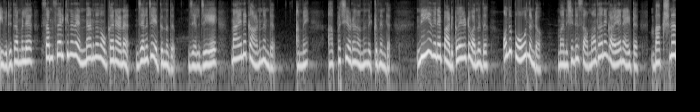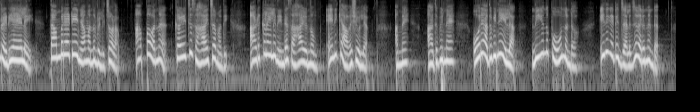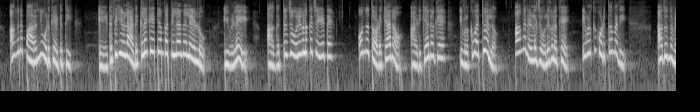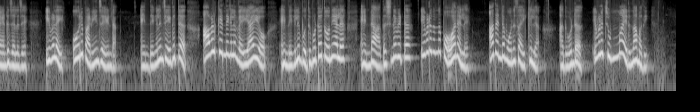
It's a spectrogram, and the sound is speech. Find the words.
ഇവർ തമ്മിൽ സംസാരിക്കുന്നത് എന്താണെന്ന് നോക്കാനാണ് ജലജ എത്തുന്നത്. ജലജയെ നായനെ കാണുന്നുണ്ട്. അമ്മേ അപ്പച്ചി അവിടെ വന്ന് നിൽക്കുന്നുണ്ട്. നീ എന്തിനെ അടുക്കളയിലോട്ട് വന്നത്? ഒന്ന് പോകുന്നുണ്ടോ മനുഷ്യന്റെ സമാധാനം കളയാനായിട്ട്. ഭക്ഷണം റെഡിയായാലേ തമ്പുരാട്ടിയെ ഞാൻ വന്ന് വിളിച്ചോളാം. അപ്പ വന്ന് കഴിച്ച് സഹായിച്ചാൽ മതി. അടുക്കളയിൽ നിന്റെ സഹായമൊന്നും എനിക്ക് ആവശ്യമില്ല. അമ്മേ അത് പിന്നെ ഒരത് പിന്നെയില്ല. നീയൊന്ന് പോകുന്നുണ്ടോ ഇത് കേട്ട് ജലജ വരുന്നുണ്ട്. അങ്ങനെ പറഞ്ഞു കൊടുക്ക ഏട്ടത്തി. ഏട്ടത്തിക്ക് ഇവളെ അടുക്കള കയറ്റാൻ പറ്റില്ല എന്നല്ലേ ഉള്ളൂ. ഇവളെ അകത്ത് ജോലികളൊക്കെ ചെയ്യട്ടെ. ഒന്ന് തുടയ്ക്കാനോ അടിക്കാനോ ഒക്കെ ഇവൾക്ക് പറ്റുമല്ലോ. അങ്ങനെയുള്ള ജോലികളൊക്കെ ഇവൾക്ക് കൊടുത്താൽ മതി. അതൊന്നും വേണ്ട ജലജെ. ഇവളെ ഒരു പണിയും ചെയ്യണ്ട. എന്തെങ്കിലും ചെയ്തിട്ട് അവൾക്ക് എന്തെങ്കിലും വെയ്യായോ എന്തെങ്കിലും ബുദ്ധിമുട്ടോ തോന്നിയാൽ എന്റെ ആദർശനെ വിട്ട് ഇവിടെ നിന്ന് പോവാനല്ലേ. അതെന്റെ മോന് സഹിക്കില്ല. അതുകൊണ്ട് ഇവൾ ചുമ്മാ ഇരുന്നാ മതി.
